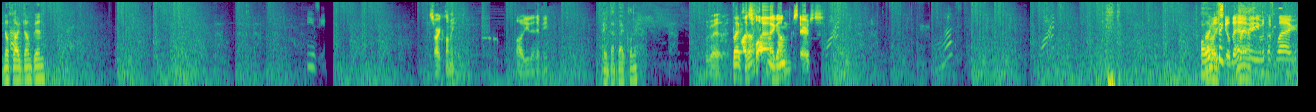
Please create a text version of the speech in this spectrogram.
No Oh. flag jump in. Right. Easy. Sorry, Clemmy. Oh, you didn't hit me. Ain't that bad, Clemmy. We'll go ahead. Flag Let's stop. Oh, flag Oh, on stairs. What? Oh, Oh, I think killed the heavy with the flag.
